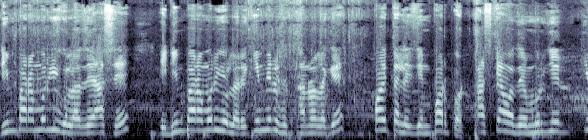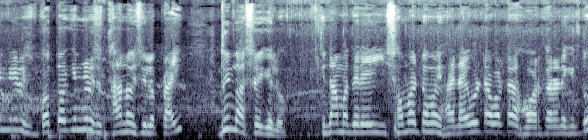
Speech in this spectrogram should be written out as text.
ডিম পাড়া মুরগিগুলো যে আছে, এই ডিম পাড়া মুরগিগুলোরে কিমির ওষুধ খাওয়ানো লাগে পঁয়তাল্লিশ দিন পর পর। আজকে আমাদের মুরগির কিমির ওষুধ, গত কিমির ওষুধ খাওয়ানো হয়েছিল প্রায় দুই মাস হয়ে গেল। কিন্তু আমাদের এই সময় টময় হয় না উল্টা পাল্টা হওয়ার কারণে কিন্তু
